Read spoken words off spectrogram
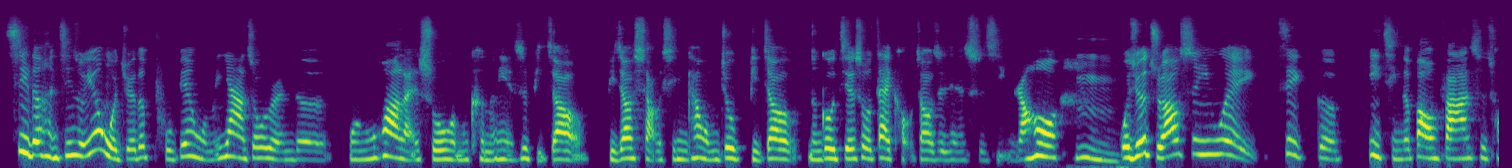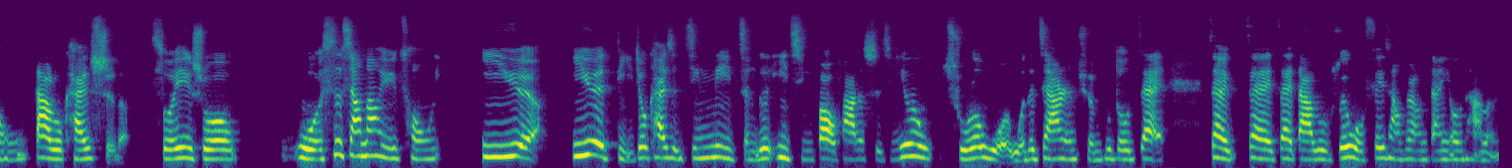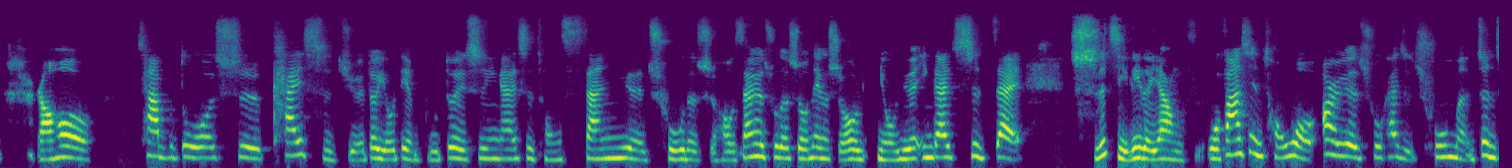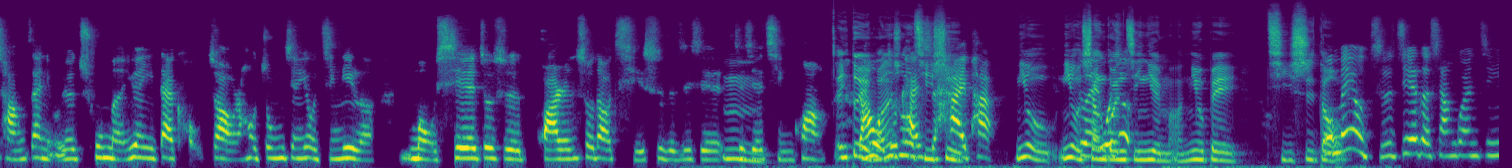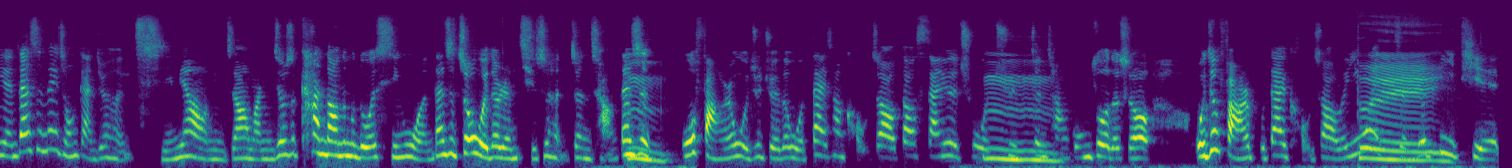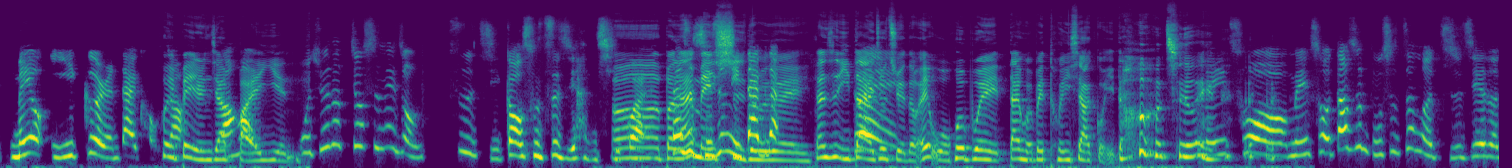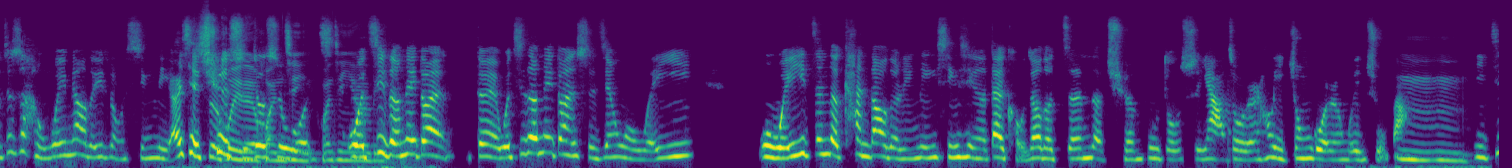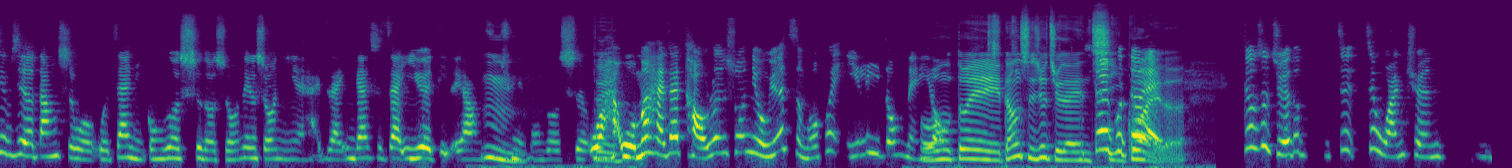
记得很清楚，因为我觉得普遍我们亚洲人的文化来说，我们可能也是比较比较小心。你看，我们就比较能够接受戴口罩这件事情。然后，嗯，我觉得主要是因为这个疫情的爆发是从大陆开始的，所以说。我是相当于从一月一月底就开始经历整个疫情爆发的事情，因为除了我，我的家人全部都在在在在大陆，所以我非常非常担忧他们。然后差不多是开始觉得有点不对，是应该是从三月初的时候，三月初的时候，那个时候纽约应该是在。十几例的样子，我发现从我二月初开始出门，正常在纽约出门愿意戴口罩，然后中间又经历了某些就是华人受到歧视的这些这些情况，哎，对，然后我就开始害怕。你有你有相关经验吗？你有被？歧视到我没有直接的相关经验，但是那种感觉很奇妙，你知道吗？你就是看到那么多新闻，但是周围的人其实很正常，但是我反而我就觉得我戴上口罩到三月初我去正常工作的时候，我就反而不戴口罩了，因为整个地铁没有一个人戴口罩，会被人家白眼。我觉得就是那种。自己告诉自己很奇怪，本来没事，对不对？但是一带就觉得，哎，我会不会待会被推下轨道 之类？没错，没错，倒是不是这么直接的，就是很微妙的一种心理，而且确实就是我，我记得那段，对我记得那段时间，我唯一。我唯一真的看到的零零星星的戴口罩的，真的全部都是亚洲人，然后以中国人为主吧。嗯嗯。你记不记得当时我我在你工作室的时候，那个时候你也还在，应该是在一月底的样子去你工作室。我还我们还在讨论说纽约怎么会一例都没有？哦，对，当时就觉得很奇怪了，就是觉得这这完全。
